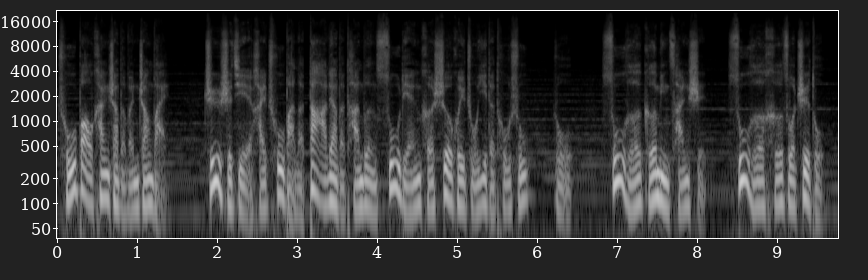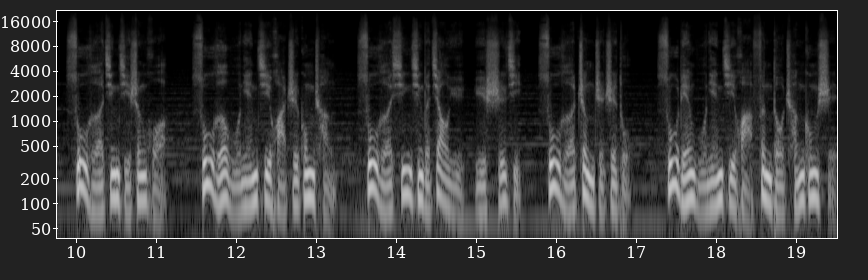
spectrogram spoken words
除报刊上的文章外，知识界还出版了大量的谈论苏联和社会主义的图书。如《苏俄革命残史》《苏俄合作制度》《苏俄经济生活》《苏俄五年计划之工程》《苏俄新兴的教育与实际》《苏俄政治制度》《苏联五年计划奋斗成功史》《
